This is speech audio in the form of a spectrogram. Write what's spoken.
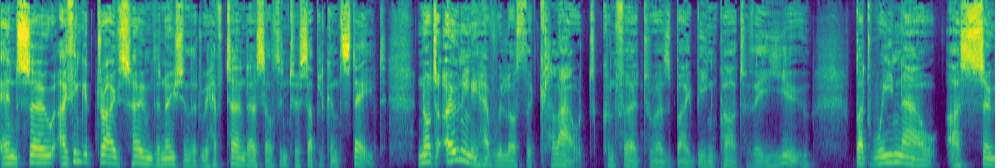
And so I think it drives home the notion that we have turned ourselves into a supplicant state. Not only have we lost the clout conferred to us by being part of the EU, but we now are so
